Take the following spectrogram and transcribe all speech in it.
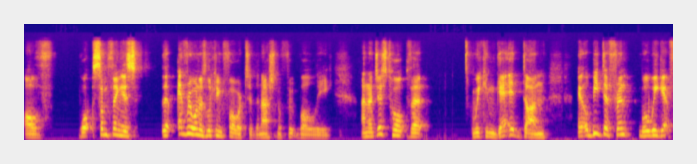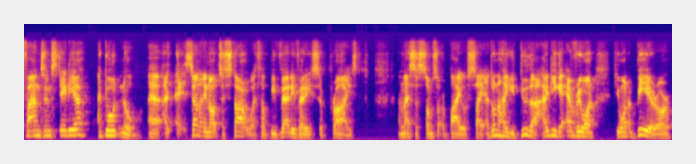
of what something is that everyone is looking forward to the National Football League, and I just hope that we can get it done It'll be different. Will we get fans in Stadia? I don't know. Uh, certainly not to start with. I'll be very, very surprised unless there's some sort of bio site. I don't know how you do that. How do you get everyone, if you want a beer or,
